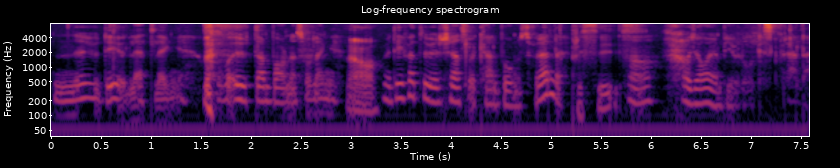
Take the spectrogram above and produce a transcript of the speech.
Nu, det är ju lätt länge. Att vara utan barnen så länge. Ja, Men det är för att du är en känslokall bonusförälder. precis. Ja, och jag är en biologisk förälder.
